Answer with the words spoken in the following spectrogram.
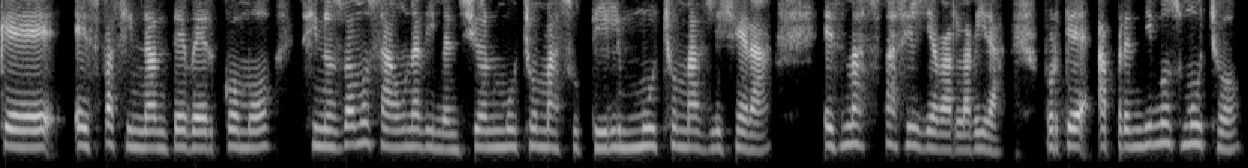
que es fascinante ver cómo si nos vamos a una dimensión mucho más sutil, mucho más ligera, es más fácil llevar la vida, porque aprendimos mucho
